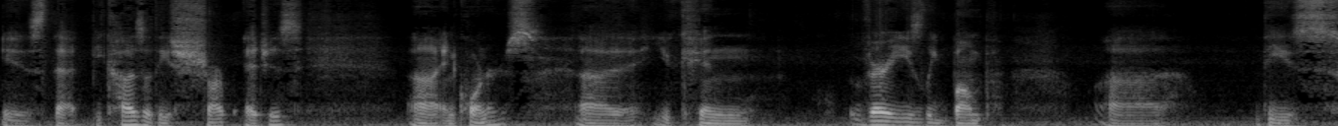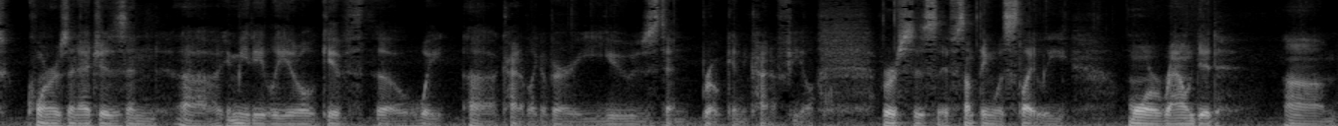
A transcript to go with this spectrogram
is that because of these sharp edges uh, and corners, uh, you can very easily bump uh, these corners and edges and uh, immediately it'll give the weight uh, kind of like a very used and broken kind of feel versus if something was slightly more rounded um,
